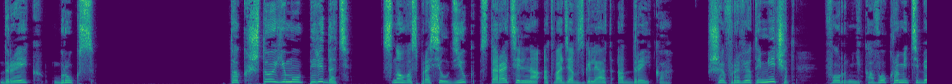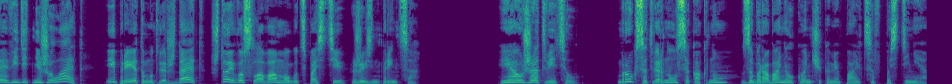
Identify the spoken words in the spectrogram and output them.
Дрейк Брукс. «Так что ему передать?» — снова спросил Дюк, старательно отводя взгляд от Дрейка. «Шеф рвет и мечет. Фор никого, кроме тебя, видеть не желает и при этом утверждает, что его слова могут спасти жизнь принца». Я уже ответил. Брукс отвернулся к окну, забарабанил кончиками пальцев по стене.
